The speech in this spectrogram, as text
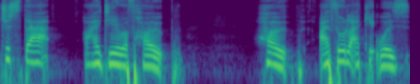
just that idea of hope. Hope. I feel like it was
